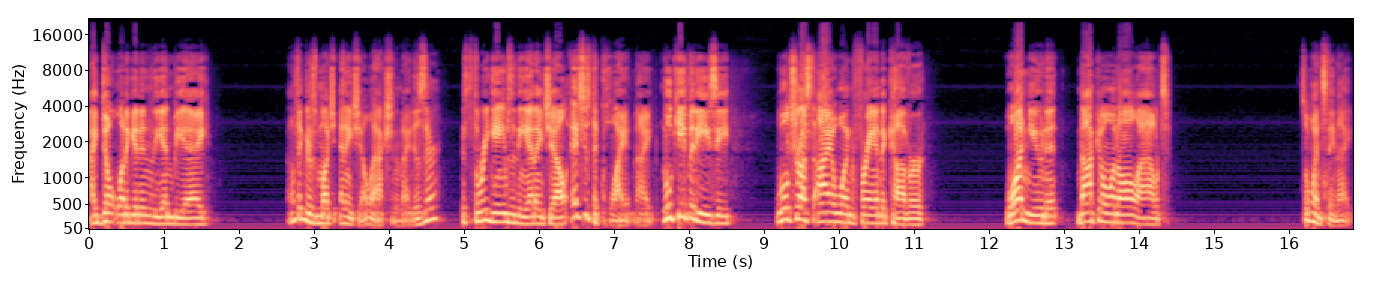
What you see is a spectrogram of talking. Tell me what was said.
I don't want to get into the NBA. I don't think there's much NHL action tonight, is there? There's three games in the NHL. It's just a quiet night. We'll keep it easy. We'll trust Iowa and Fran to cover. One unit, not going all out. It's a Wednesday night.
